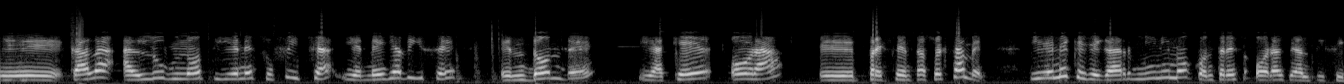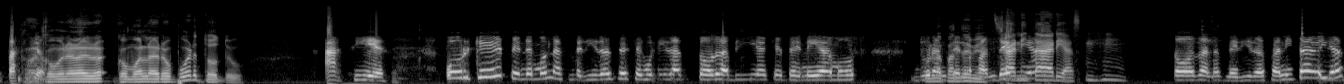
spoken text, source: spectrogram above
eh, cada alumno tiene su ficha y en ella dice en dónde y a qué hora eh, presenta su examen. Tiene que llegar mínimo con tres horas de anticipación. Ah, Como, en el como al aeropuerto tú. Así es. Porque tenemos las medidas de seguridad todavía que teníamos durante la pandemia. pandemia. Sanitarias. Todas las medidas sanitarias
